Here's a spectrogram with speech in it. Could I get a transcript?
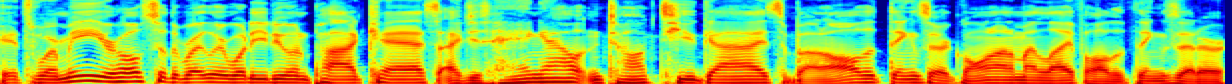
It's where me, your host of the regular What Are You Doing podcast, I just hang out and talk to you guys about all the things that are going on in my life, all the things that are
